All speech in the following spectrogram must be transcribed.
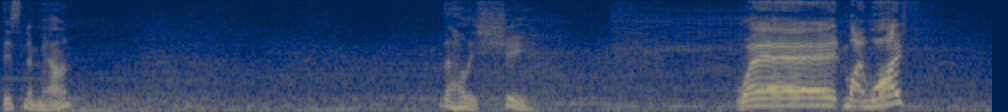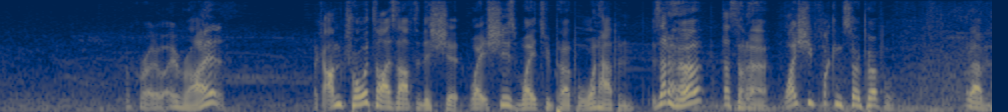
Decent amount? Who the hell is she? Wait, my wife? Fuck right away, right? Like, I'm traumatized after this shit. Wait, she's way too purple. What happened? Is that her? That's not her. Why is she fucking so purple? What happened?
